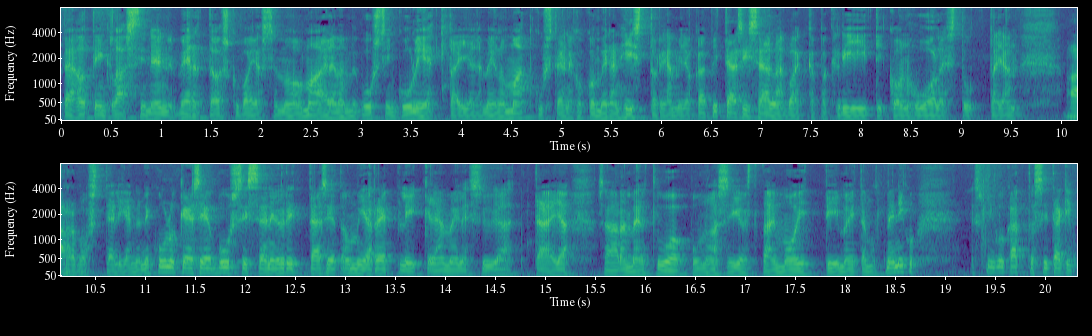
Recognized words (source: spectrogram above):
tämä Hotin klassinen vertauskuva, jossa me on oma elämämme bussin kuljettajia ja meillä on matkustajana koko meidän historiamme, joka pitää sisällään vaikkapa kriitikon, huolestuttajan, arvostelijan. Ja ne kulkee siellä bussissa ja ne yrittää sieltä omia repliikkejä meille syöttää ja saada meidät luopuun asioista tai moittii meitä, mutta ne niinku jos niin katsoo sitäkin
